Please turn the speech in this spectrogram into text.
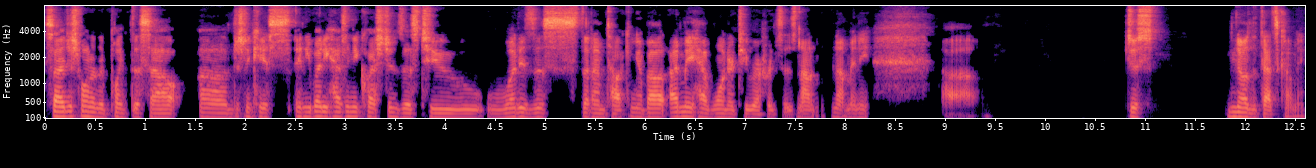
So I just wanted to point this out, um, just in case anybody has any questions as to what is this that I'm talking about. I may have one or two references, not not many. Uh, just know that that's coming.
